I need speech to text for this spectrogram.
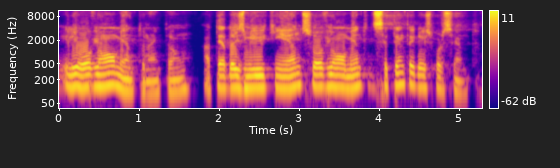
ele houve um aumento. Né? Então, até 2.500 houve um aumento de 72%.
